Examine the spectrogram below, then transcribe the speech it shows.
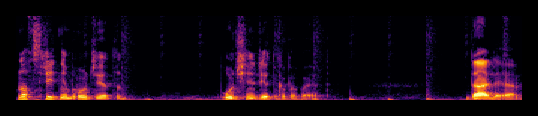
но в среднем роде это очень редко бывает. Далее,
